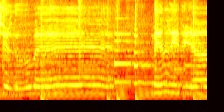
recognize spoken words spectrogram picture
ဖြစ်လို့ပဲမင်းလေးတရား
